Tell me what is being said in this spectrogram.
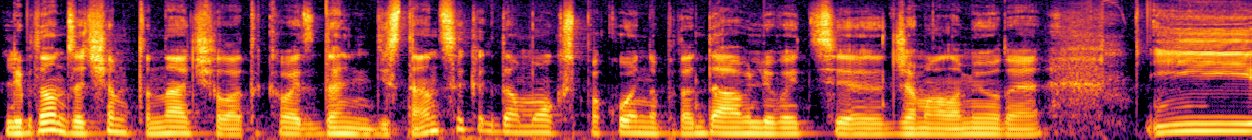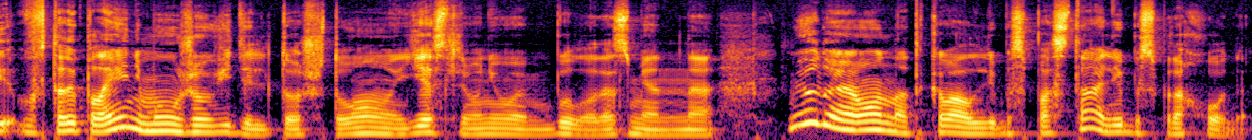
Леброн зачем-то начал атаковать с дальней дистанции, когда мог спокойно продавливать э, Джамала Мюррея. И во второй половине мы уже увидели то, что если у него был размен на Мюррея, он атаковал либо с поста, либо с прохода.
